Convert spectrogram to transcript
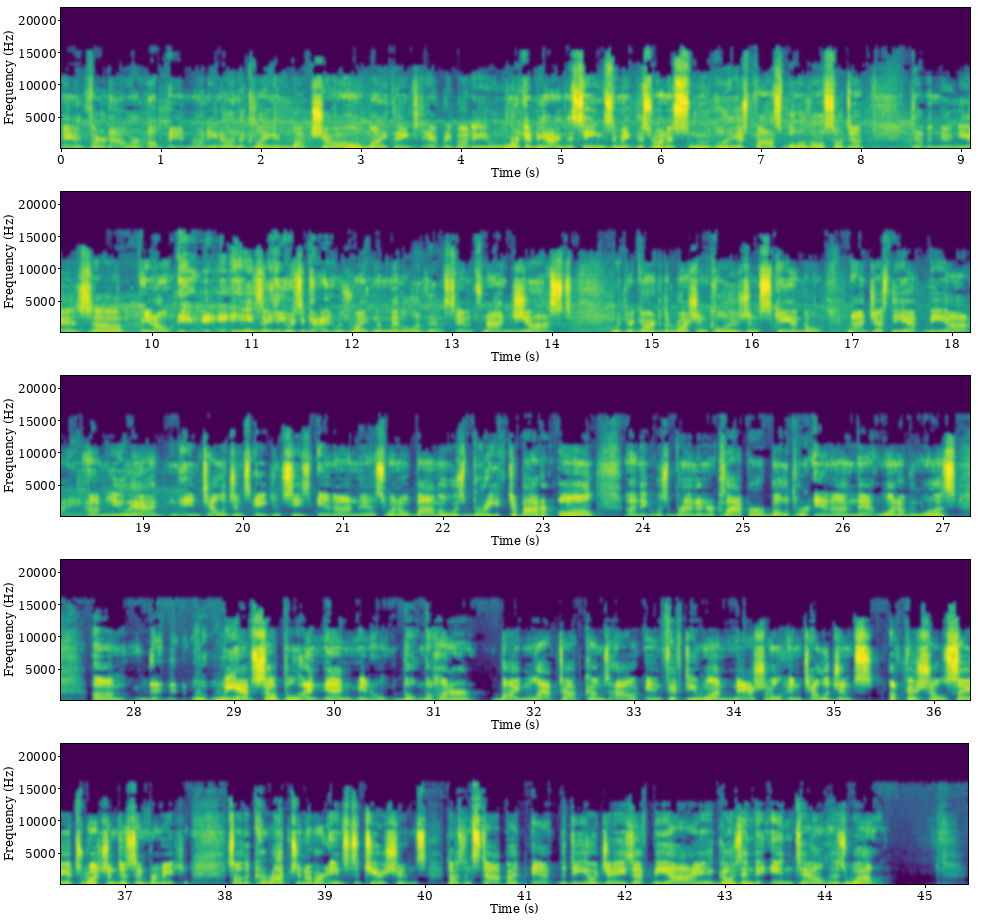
And third hour up and running on the Clay and Buck Show. My thanks to everybody working behind the scenes to make this run as smoothly as possible, as also to Devin Nunes. Uh, you know, he's a, he was a guy that was right in the middle of this, and it's not just with regard to the Russian collusion scandal, not just the FBI. Um, you had intelligence agencies in on this when Obama was briefed about it all. I think it was Brennan or Clapper or both were in on that. One of them was. Um, we have so pol- and, and, you know the, the Hunter Biden laptop comes out and 51 national intelligence officials say it's Russian disinformation. So the corruption of our institutions doesn't stop it at the DOJ's FBI; it goes into Intel as well.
